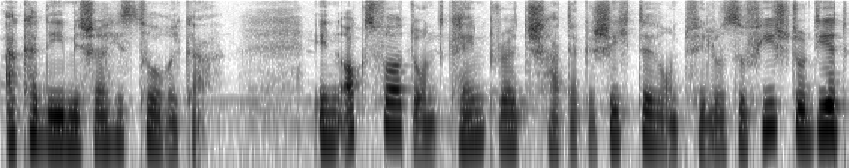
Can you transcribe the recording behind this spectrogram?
akademischer Historiker. In Oxford und Cambridge hat er Geschichte und Philosophie studiert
